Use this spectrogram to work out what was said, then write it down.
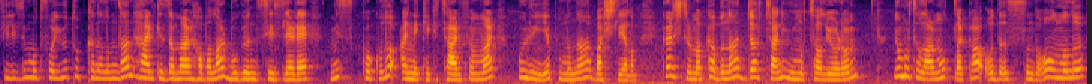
Filiz'in Mutfağı YouTube kanalımdan herkese merhabalar. Bugün sizlere mis kokulu anne keki tarifim var. Buyurun yapımına başlayalım. Karıştırma kabına 4 tane yumurta alıyorum. Yumurtalar mutlaka oda ısısında olmalı.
